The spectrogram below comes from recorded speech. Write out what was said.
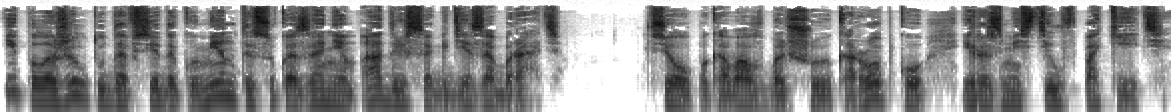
и положил туда все документы с указанием адреса, где забрать. Все упаковал в большую коробку и разместил в пакете.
